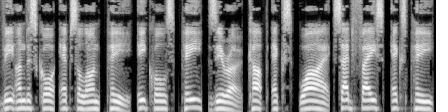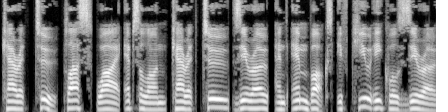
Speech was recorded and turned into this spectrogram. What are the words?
v underscore epsilon p equals p zero cup x y sad face x p caret two plus y epsilon caret two zero and m box if q equals zero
